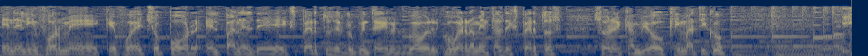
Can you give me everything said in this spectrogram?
en el informe que fue hecho por el panel de expertos, el grupo intergubernamental de expertos sobre el cambio climático y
